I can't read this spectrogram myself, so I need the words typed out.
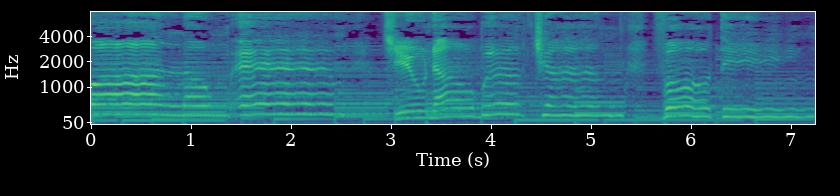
qua lòng em. Chiều nào bước chân vô tình,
